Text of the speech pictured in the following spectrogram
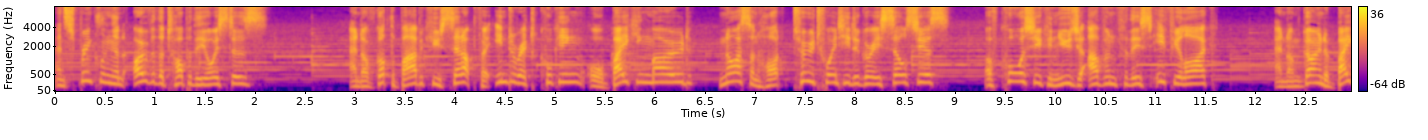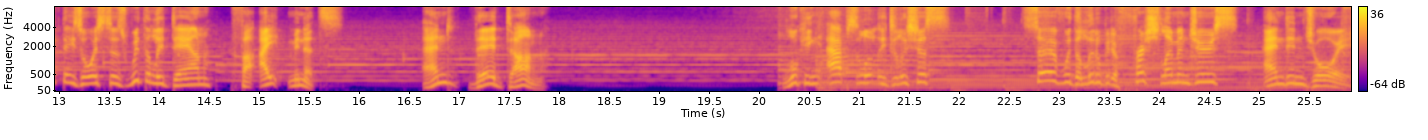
and sprinkling it over the top of the oysters. And I've got the barbecue set up for indirect cooking or baking mode, nice and hot, 220 degrees Celsius. Of course, you can use your oven for this if you like. And I'm going to bake these oysters with the lid down for 8 minutes. And they're done. Looking absolutely delicious. Serve with a little bit of fresh lemon juice and enjoy.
